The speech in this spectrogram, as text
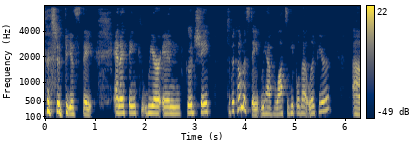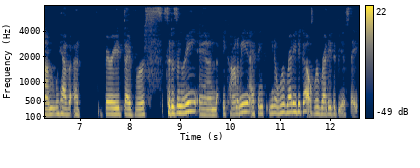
should be a state. And I think we are in good shape to become a state. We have lots of people that live here. Um, we have a very diverse citizenry and economy, I think, you know, we're ready to go. We're ready to be a state.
